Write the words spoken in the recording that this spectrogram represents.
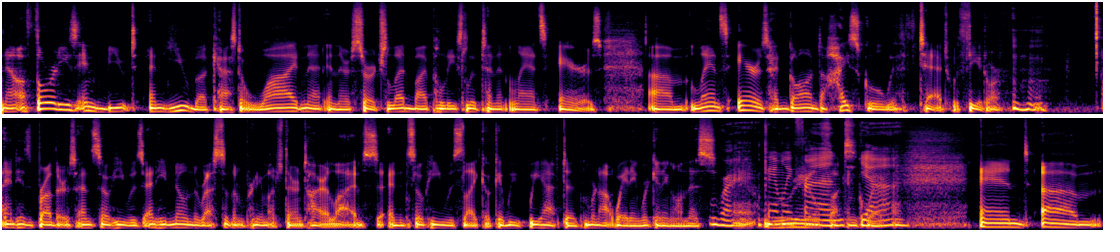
Now, authorities in Butte and Yuba cast a wide net in their search, led by Police Lieutenant Lance Ayers. Um, Lance Ayers had gone to high school with Ted, with Theodore and his brothers and so he was and he'd known the rest of them pretty much their entire lives and so he was like okay we we have to we're not waiting we're getting on this Right. Family real friend. Yeah. and um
